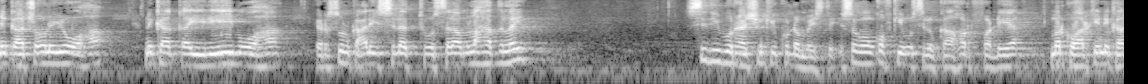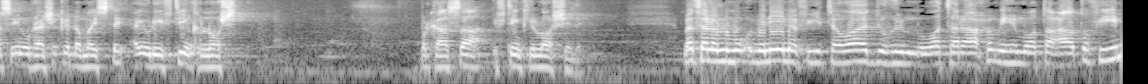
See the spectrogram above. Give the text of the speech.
Nin gaajoonayuu ahaa ninkaa qayliyey buu ahaa. Ee rasuulka calayhi salaatu wasalaam la hadlay. Sidii buu raashinkii ku dhammaystay. Isagoon qofkii muslimkaa hor fadhiya markuu arkay ninkaasi inuu raashinkii dhammaystay ayuu yihi iftiinka noo shid markaasaa iftiinkii loo shiday مثل المؤمنين في توادهم وتراحمهم وتعاطفهم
